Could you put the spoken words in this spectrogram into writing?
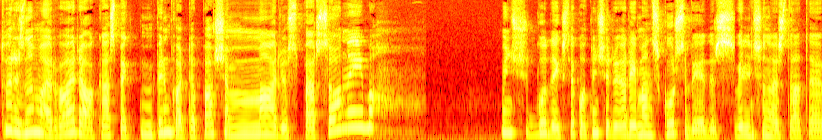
Tur, es domāju, ir vairāk aspektu. Pirmkārt, jau pašam Mārķis personība. Viņš, godīgi sakot, viņš ir arī mans kursabiedrs Viļņas universitātē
